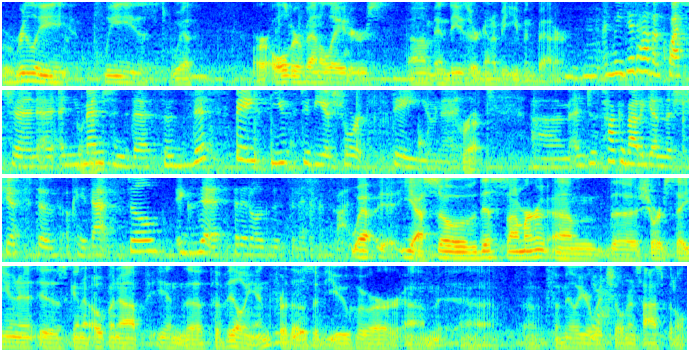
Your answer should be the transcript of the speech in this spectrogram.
we're really pleased with our older ventilators, um, and these are going to be even better. Mhm. And we did have a question, and, and you ahead. mentioned this. So this space used to be a short stay unit. Correct. Um, and just talk about again the shift of okay, that still exists, but it'll exist in a different spot. Well, yeah. So this summer, um, the short stay unit is going to open up in the pavilion for those of you who are um, uh, uh, familiar with Children's Hospital.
